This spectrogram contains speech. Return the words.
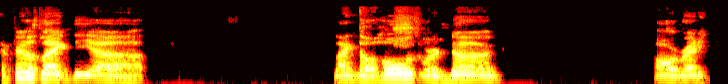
it feels like the uh, like the holes were dug already,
